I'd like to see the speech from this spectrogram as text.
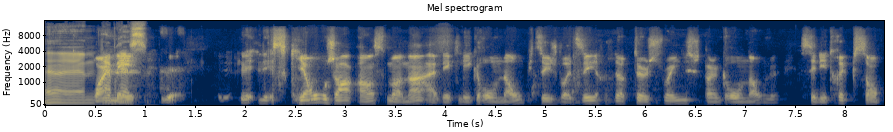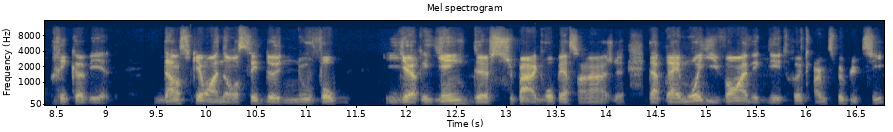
Euh, Ouais, après, mais ce qu'ils ont, genre, en ce moment, avec les gros noms, puis tu sais, je vais dire, Doctor Strange, c'est un gros nom, c'est des trucs qui sont pré-COVID. Dans ce qu'ils ont annoncé de nouveau, il n'y a rien de super gros personnage. D'après moi, ils vont avec des trucs un petit peu plus petits,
